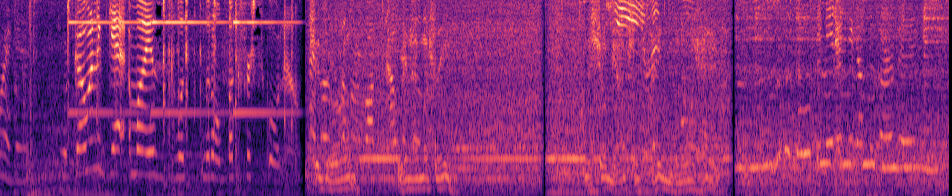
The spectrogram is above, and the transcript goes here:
I did. We're going to get Amaya's look, little book for school now. Kids of our own. I walked out. We didn't have much room. They showed me options I didn't even know I had. They made her take out the garbage.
